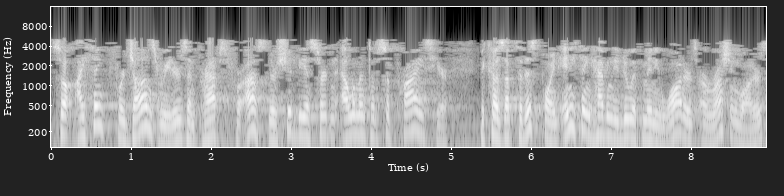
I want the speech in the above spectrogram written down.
So I think for John's readers, and perhaps for us, there should be a certain element of surprise here. Because up to this point, anything having to do with many waters or rushing waters,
